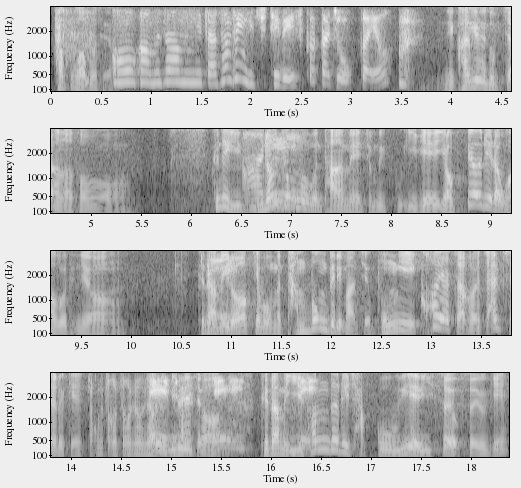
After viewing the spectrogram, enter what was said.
갖고 가보세요. 어, 감사합니다. 선생님, 제 매수가까지 올까요? 이 가격이 높지 않아서. 근데 이, 아, 런 네. 종목은 다음에 좀 있고 이게 역별이라고 하거든요. 그 다음에 네. 이렇게 보면 단봉들이 많죠. 봉이 커야 작아요? 짧죠? 이렇게 조금 조금 조금 조금 네, 밀리죠. 네. 그 다음에 이 네. 선들이 자꾸 위에 있어요? 없어요? 여기?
